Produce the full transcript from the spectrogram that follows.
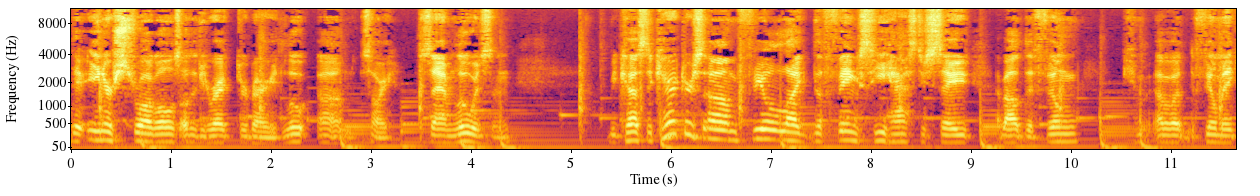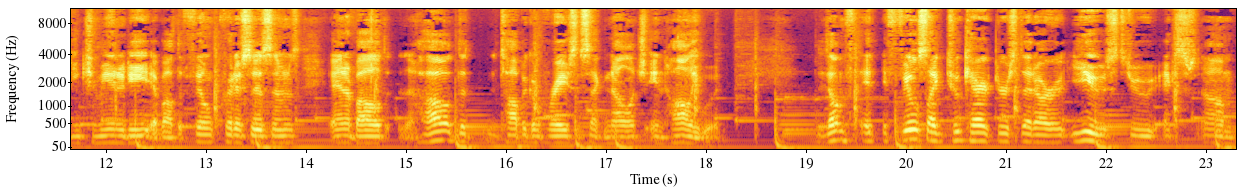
the inner struggles of the director Barry, um, sorry, Sam Levinson, because the characters um, feel like the things he has to say about the film, about the filmmaking community, about the film criticisms, and about how the topic of race is acknowledged in Hollywood don't. It, it, feels like two characters that are used to ex, um,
